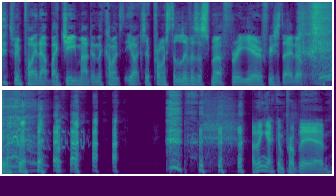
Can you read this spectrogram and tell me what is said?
It's been pointed out by G Mad in the comments that you actually promised to live as a Smurf for a year if we stayed up. I think I can probably. Um,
